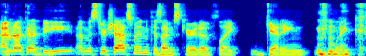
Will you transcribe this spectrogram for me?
i'm not going to be a mr chasman because i'm scared of like getting like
